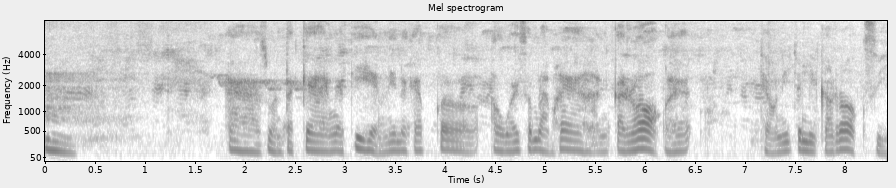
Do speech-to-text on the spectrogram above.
อืมอ่าส่วนตะแกรงที่เห็นนี่นะครับ ก็เอาไว้สำหรับให้อาหารกระรอกนะฮะแถวนี้จะมีกระรอกสี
